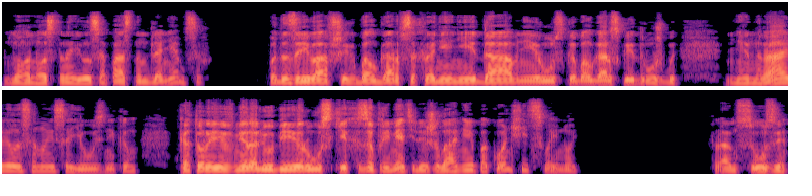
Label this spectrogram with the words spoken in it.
но оно становилось опасным для немцев подозревавших болгар в сохранении давней русско-болгарской дружбы. Не нравилось оно и союзникам, которые в миролюбии русских заприметили желание покончить с войной. Французы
